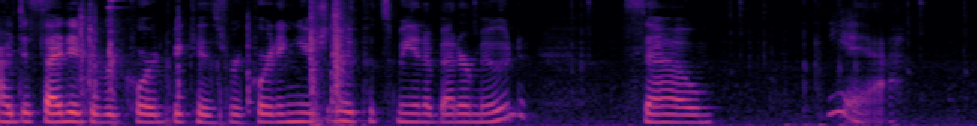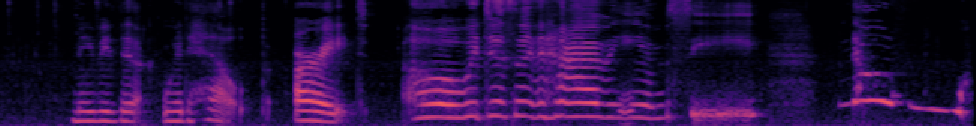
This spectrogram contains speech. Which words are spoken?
I decided to record because recording usually puts me in a better mood. So, yeah, maybe that would help. All right. Oh, it doesn't have EMC. No.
